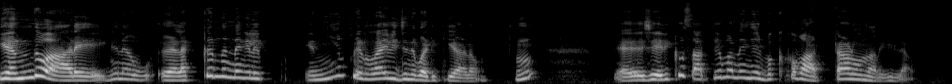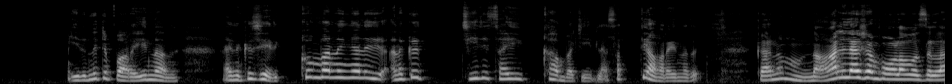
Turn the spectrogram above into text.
എന്തുവാടേ ഇങ്ങനെ ഇളക്കുന്നുണ്ടെങ്കിൽ ഇനിയും പിണറായി വിജയന് പഠിക്കുകയാണോ. ശരിക്കും സത്യം പറഞ്ഞു കഴിഞ്ഞാൽ ഇവക്കൊക്കെ വട്ടാണോ എന്നറിയില്ല. ഇരുന്നിട്ട് പറയുന്നതാണ്. എനിക്ക് ശരിക്കും പറഞ്ഞു കഴിഞ്ഞാൽ എനിക്ക് ചിരി സഹിക്കാൻ പറ്റിയില്ല സത്യമാണ് പറയുന്നത്. കാരണം നാല് ലക്ഷം ഫോളോവേഴ്സുള്ള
